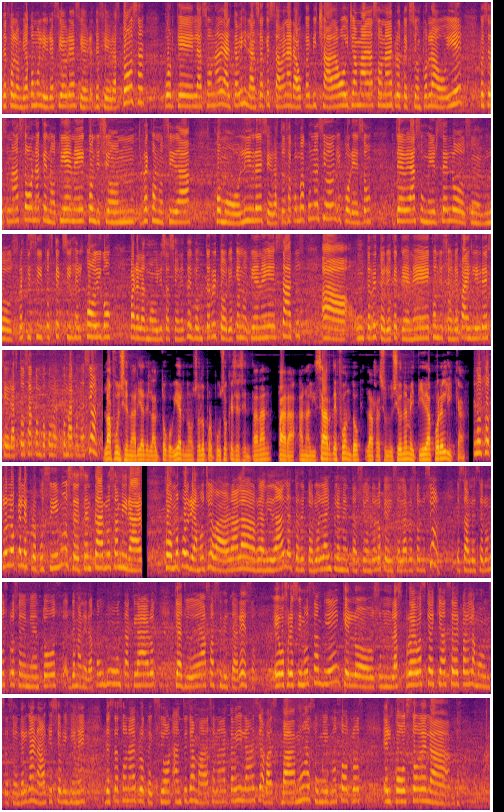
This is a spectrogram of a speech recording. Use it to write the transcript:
de Colombia como libre fiebre de fiebre, de fiebre aftosa, porque la zona de alta vigilancia que estaba en Arauca y Bichada, hoy llamada zona de protección por la OIE, pues es una zona que no tiene condición reconocida como libre de fiebre aftosa con vacunación y por eso debe asumirse los, los requisitos que exige el código para las movilizaciones desde un territorio que no tiene estatus a un territorio que tiene condición de país libre de fiebre aftosa con, con, vacunación. La funcionaria del alto gobierno solo propuso que se sentaran para analizar de fondo la resolución emitida por el ICA. Nosotros lo propusimos es sentarnos a mirar cómo podríamos llevar a la realidad y al territorio la implementación de lo que dice la resolución, establecer unos procedimientos de manera conjunta, claros, que ayude a facilitar eso. Eh, ofrecimos también que los, las pruebas que hay que hacer para la movilización del ganado que se origine de esta zona de protección, antes llamada zona de alta vigilancia, vamos a asumir nosotros el costo de, la,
